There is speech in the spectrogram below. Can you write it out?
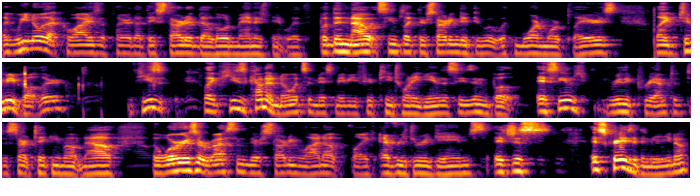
like we know that Kawhi is a player that they started that load management with, but then now it seems like they're starting to do it with more and more players like Jimmy Butler, he's like he's kind of known to miss maybe 15 20 games a season but it seems really preemptive to start taking him out now the warriors are resting their starting lineup like every three games it's just it's crazy to me you know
